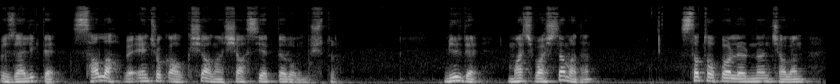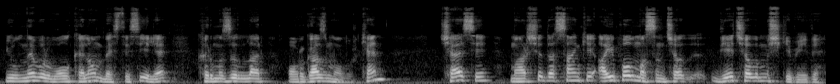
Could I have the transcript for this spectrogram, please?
Özellikle Salah ve en çok alkışı alan şahsiyetler olmuştu. Bir de maç başlamadan stat hoparlöründen çalan You'll Never Walk Alone bestesiyle Kırmızılılar orgazm olurken Chelsea marşı da sanki ayıp olmasın diye çalınmış gibiydi.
